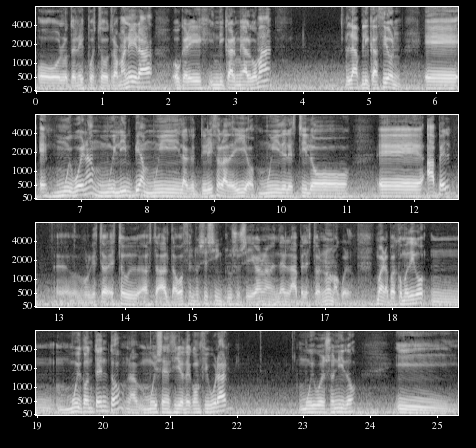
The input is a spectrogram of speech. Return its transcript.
o lo tenéis puesto de otra manera o queréis indicarme algo más. La aplicación eh, es muy buena, muy limpia, muy la que utilizo, la de iOS, muy del estilo eh, Apple, eh, porque estos esto, hasta altavoces no sé si incluso se llegaron a vender en la Apple Store, no me acuerdo. Bueno, pues como digo, mmm, muy contento, muy sencillo de configurar, muy buen sonido y,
